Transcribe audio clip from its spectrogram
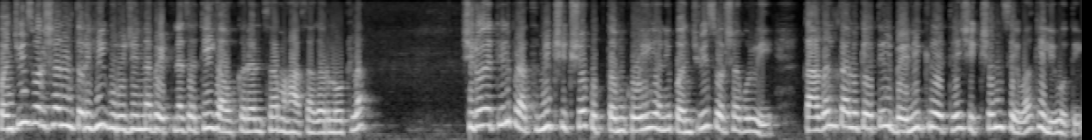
पंचवीस वर्षानंतरही गुरुजींना भेटण्यासाठी गावकऱ्यांचा महासागर लोटला. शिरो येथील प्राथमिक शिक्षक उत्तम कोळी यांनी पंचवीस वर्षापूर्वी कागल तालुक्यातील बेनिक्रे येथे शिक्षण सेवा केली होती.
